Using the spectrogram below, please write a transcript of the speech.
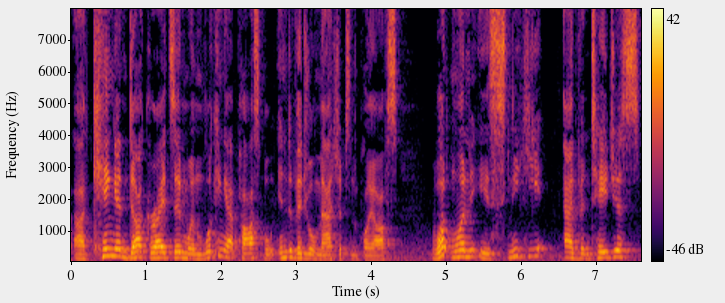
Uh, King and Duck writes in when looking at possible individual matchups in the playoffs, what one is sneaky advantageous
